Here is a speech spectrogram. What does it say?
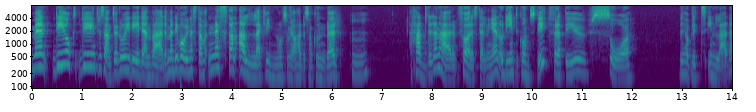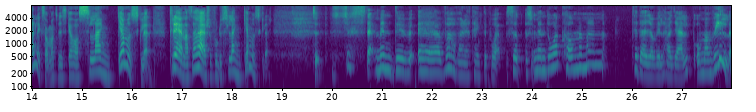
Men det är också, det är intressant, ja då är det i den världen. Men det var ju nästan, nästan alla kvinnor som jag hade som kunder Mm. hade den här föreställningen och det är inte konstigt för att det är ju så vi har blivit inlärda liksom att vi ska ha slanka muskler. Träna så här så får du slanka muskler. Typ. Just det, men du, eh, vad var det jag tänkte på? Så, men då kommer man till dig och vill ha hjälp och man vill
